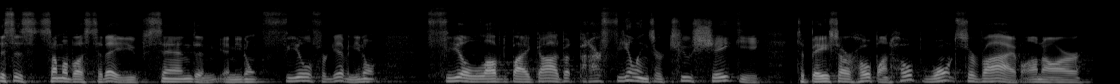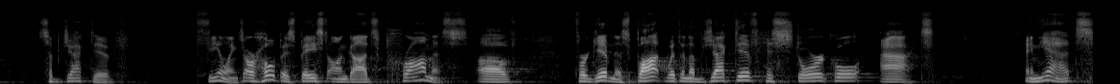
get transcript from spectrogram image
This is some of us today. You've sinned and, and you don't feel forgiven. You don't feel loved by God, but, but our feelings are too shaky to base our hope on. Hope won't survive on our subjective feelings. Our hope is based on God's promise of forgiveness, bought with an objective historical act. And yet,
